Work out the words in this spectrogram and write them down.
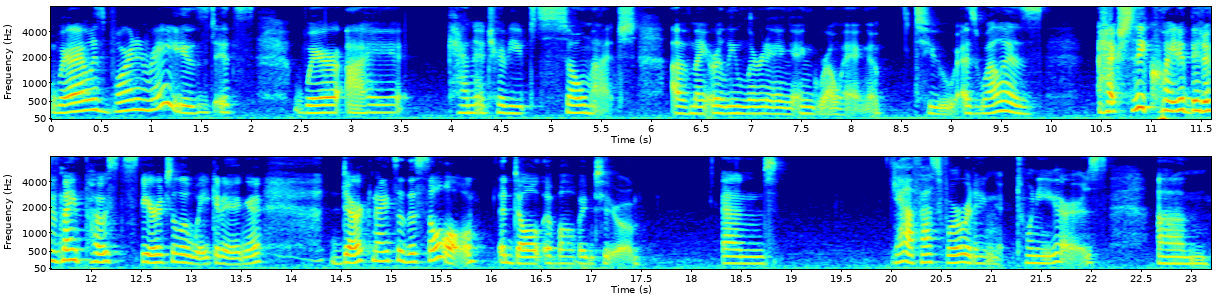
where I was born and raised. It's where I can attribute so much of my early learning and growing to, as well as actually quite a bit of my post spiritual awakening. Dark nights of the soul adult evolving too and yeah fast forwarding 20 years. Um,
